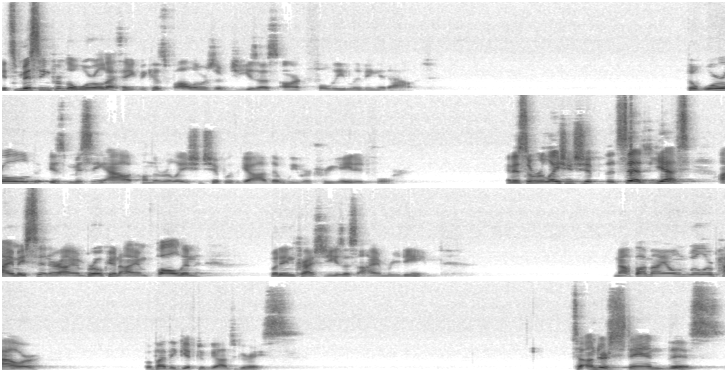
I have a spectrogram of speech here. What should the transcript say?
It's missing from the world, I think, because followers of Jesus aren't fully living it out. The world is missing out on the relationship with God that we were created for. And it's a relationship that says, Yes, I am a sinner, I am broken, I am fallen, but in Christ Jesus I am redeemed. Not by my own will or power, but by the gift of God's grace. To understand this,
